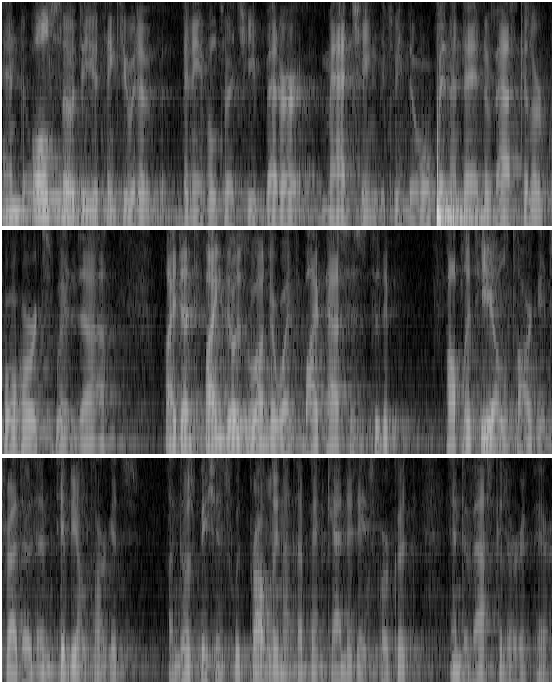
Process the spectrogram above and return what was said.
And also, do you think you would have been able to achieve better matching between the open and the endovascular cohorts with uh, identifying those who underwent bypasses to the popliteal target rather than tibial targets? And those patients would probably not have been candidates for good endovascular repair.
